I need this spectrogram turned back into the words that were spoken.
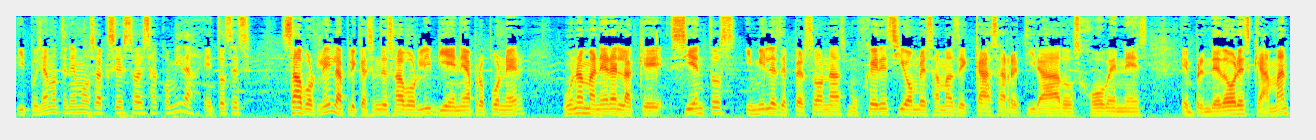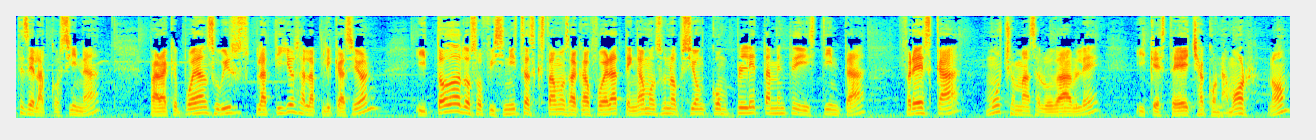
y pues ya no tenemos acceso a esa comida. Entonces, Saborly, la aplicación de Saborly, viene a proponer una manera en la que cientos y miles de personas, mujeres y hombres, amas de casa, retirados, jóvenes, emprendedores, que amantes de la cocina, para que puedan subir sus platillos a la aplicación y todos los oficinistas que estamos acá afuera tengamos una opción completamente distinta, fresca, mucho más saludable y que esté hecha con amor, ¿no?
